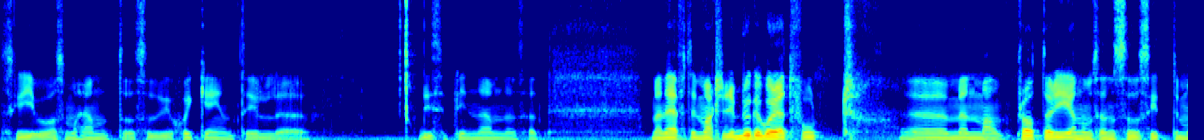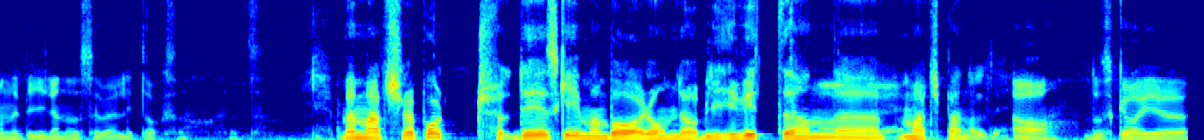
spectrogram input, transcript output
Skriva vad som har hänt och så vi skickar in till uh, disciplinnämnden. Så att, men efter matchen, det brukar gå rätt fort. Uh, men man pratar igenom, sen så sitter man i bilen och så lite också. Men matchrapport, det skriver man bara om det har blivit en ja, matchpenalty? Ja, då ska ju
